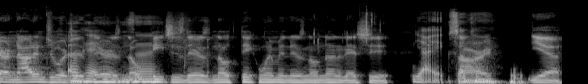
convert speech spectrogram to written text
are not in Georgia. Okay, there is no sorry. peaches. There's no thick women. There's no none of that shit. Yikes. Sorry. Okay. Yeah.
